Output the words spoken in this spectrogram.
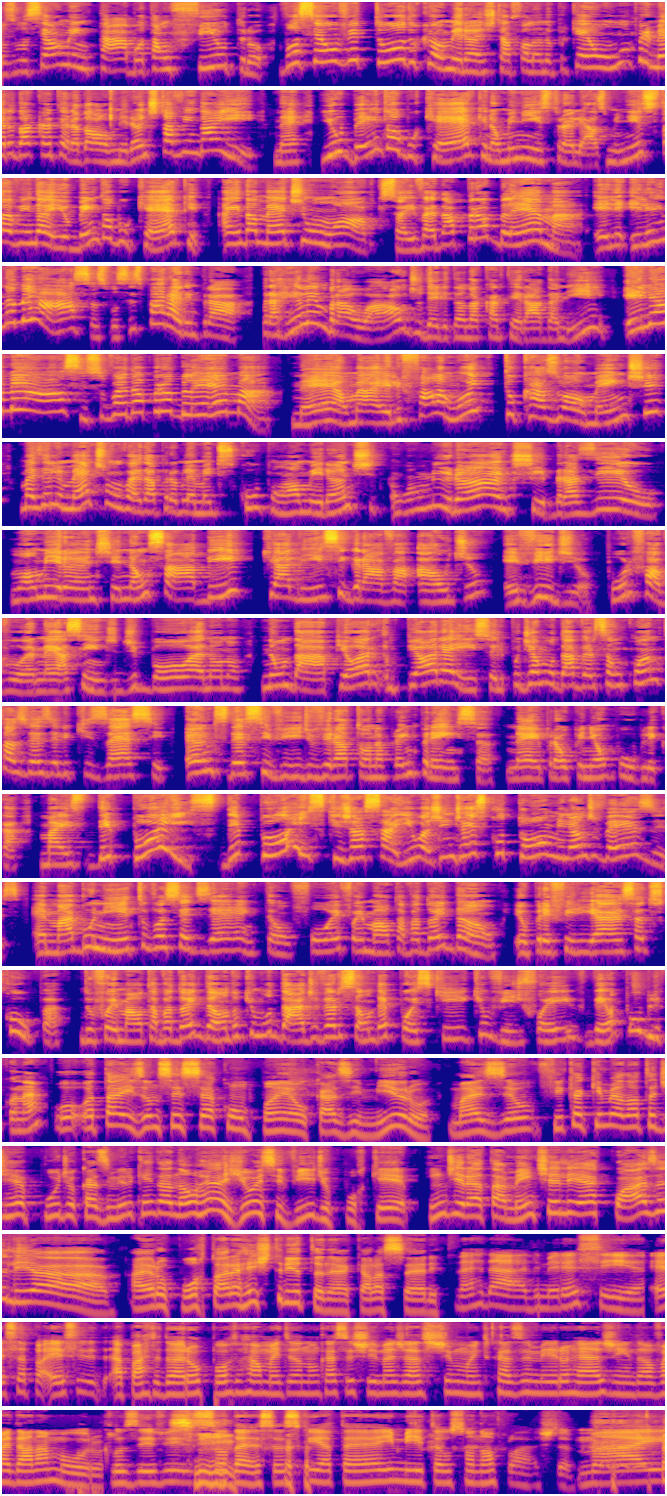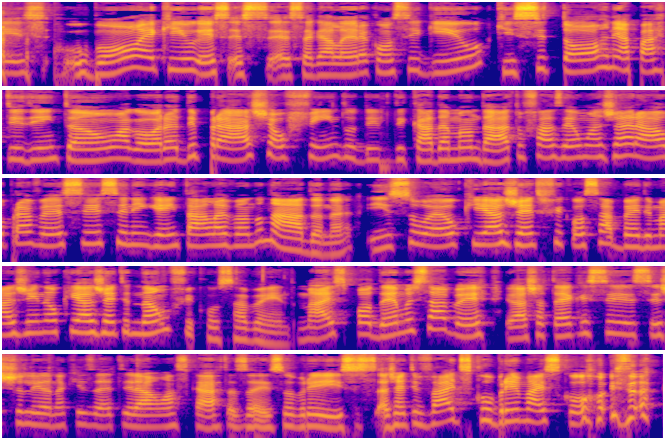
você aumentar, botar um filtro, você ouve tudo que o Almirante tá falando, porque um primeiro da carteira, ó, o Almirante tá vindo aí, né? E o Bento Albuquerque, né? O ministro, aliás, o ministro tá vindo aí, o Bento Albuquerque ainda mete um, ó, porque isso aí vai dar problema. Ele, ele ainda ameaça. Se vocês pararem pra, pra relembrar o áudio dele dando a carteirada ali, ele ameaça, isso vai dar problema, né? Uma, ele fala muito casualmente, mas ele mete um vai dar problema. E desculpa, um almirante, um almirante, Brasil, um almirante não sabe que ali se grava áudio e vídeo. Por favor, né? Assim, de, de boa, não, não, não dá. Pior, pior é isso. Ele podia mudar a versão quantas vezes ele quisesse antes desse vídeo vir à tona para a imprensa, né? E para a opinião pública. Mas depois, depois que já saiu, a gente já escutou um milhão de vezes. É mais bonito você dizer, é, então, foi, foi mal, tava doidão. Eu preferia essa desculpa do foi mal, tava doidão, do que mudar de versão depois que, que o vídeo foi veio ao público, né? Ô, ô Thaís, eu não sei se você acompanha o Casimiro, mas eu fica aqui minha nota de repúdio ao Casimiro que ainda não reagiu a esse vídeo, porque indiretamente ele é quase ali a, a aeroporto área restrita, né? Aquela série. Verdade, merecia. Essa esse, a parte do aeroporto realmente eu nunca assisti, mas já assisti muito Casimiro reagindo ao Vai Dar Namoro. Inclusive, Sim. sou dessas que até imita o sonoplasta. Mas o bom é que esse, esse, essa galera conseguiu que se torne, a partir de então, agora de praxe ao fim do, de, de cada mandato, fazer uma geral para ver se, se ninguém tá levando nada, né? Isso é o que a gente ficou sabendo. Imagina o que a gente não ficou sabendo. Mas podemos saber. Eu acho até que se, se Juliana quiser tirar umas cartas aí sobre isso, a gente vai descobrir mais coisa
